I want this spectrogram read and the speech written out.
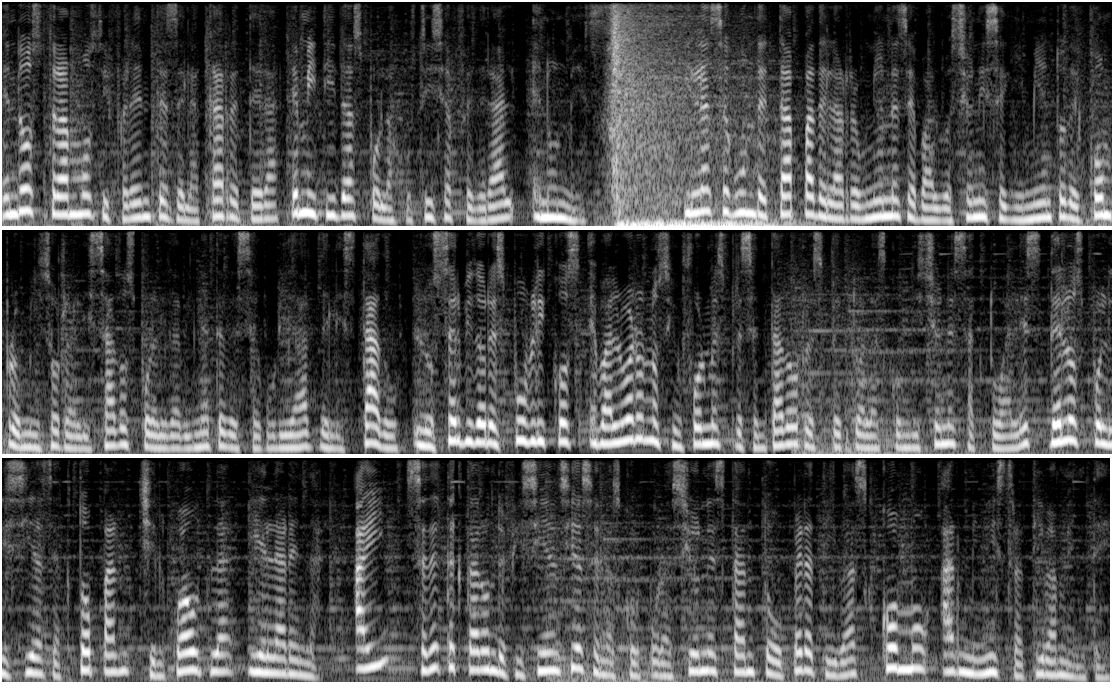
en dos tramos diferentes de la carretera emitidas por la justicia federal en un mes y la segunda etapa de las reuniones de evaluación y seguimiento de compromisos realizados por el Gabinete de Seguridad del Estado. Los servidores públicos evaluaron los informes presentados respecto a las condiciones actuales de los policías de Actopan, Chilcuautla y El Arenal. Ahí se detectaron deficiencias en las corporaciones tanto operativas como administrativamente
